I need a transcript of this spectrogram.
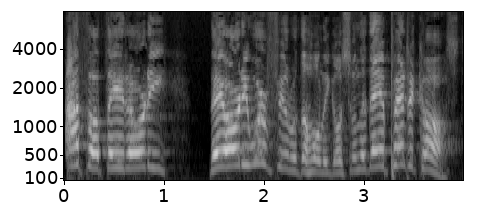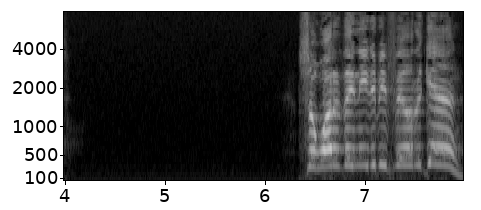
I thought they had already they already were filled with the Holy Ghost on the day of Pentecost. So why do they need to be filled again?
